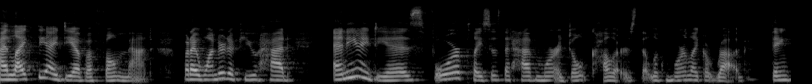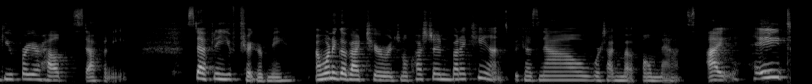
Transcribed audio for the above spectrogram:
I like the idea of a foam mat, but I wondered if you had any ideas for places that have more adult colors that look more like a rug. Thank you for your help, Stephanie. Stephanie, you've triggered me. I want to go back to your original question, but I can't because now we're talking about foam mats. I hate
